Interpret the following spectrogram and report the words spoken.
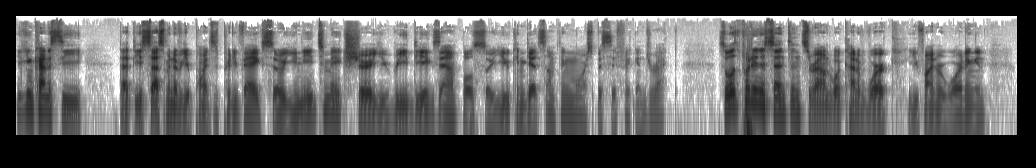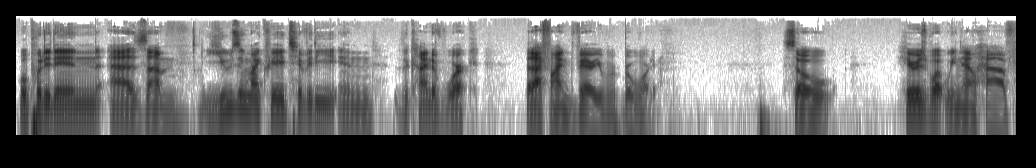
you can kind of see that the assessment of your points is pretty vague, so you need to make sure you read the examples so you can get something more specific and direct. So let's put in a sentence around what kind of work you find rewarding, and we'll put it in as um, using my creativity in the kind of work that I find very re- rewarding. So here is what we now have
